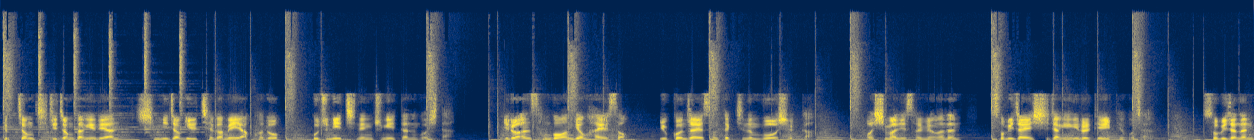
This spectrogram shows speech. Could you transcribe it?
특정 지지 정당에 대한 심리적 일체감의 약화도 꾸준히 진행 중에 있다는 것이다. 이러한 선거 환경 하에서 유권자의 선택지는 무엇일까? 어시만이 설명하는 소비자의 시장 행위를 대입해보자. 소비자는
